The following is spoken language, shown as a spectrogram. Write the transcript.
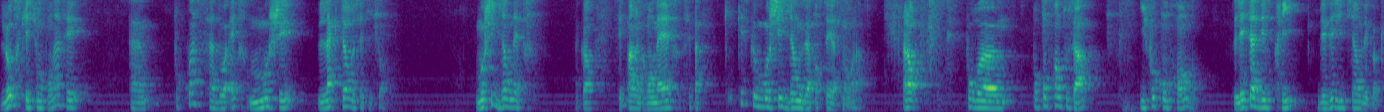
l'autre question qu'on a, c'est pourquoi ça doit être Moshe l'acteur de cette histoire? Moshe vient de naître. D'accord? C'est pas un grand maître, c'est pas. Qu'est-ce que Moshe vient nous apporter à ce moment-là? Alors, euh, pour comprendre tout ça, il faut comprendre l'état d'esprit des Égyptiens de l'époque.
